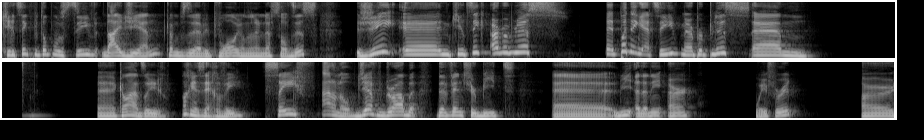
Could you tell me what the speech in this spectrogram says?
critique plutôt positive d'IGN. Comme vous avez pu voir, il y en a un 9 sur 10. J'ai euh, une critique un peu plus. euh, pas négative, mais un peu plus. Euh, comment dire? Pas réservé. Safe. I don't know. Jeff Grubb de Venture Beat. euh, lui a donné un. Wait for it. Un.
